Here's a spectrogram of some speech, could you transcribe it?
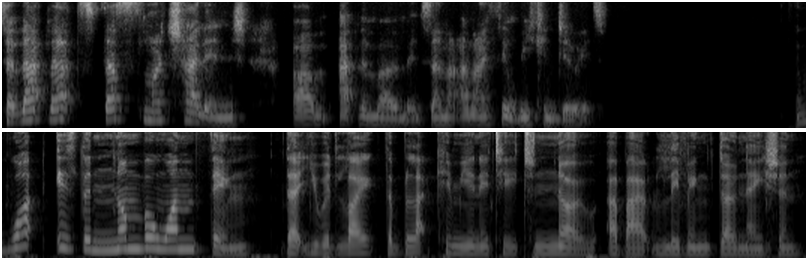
So that, that's, that's my challenge um, at the moment. And, and I think we can do it. What is the number one thing that you would like the Black community to know about living donation?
